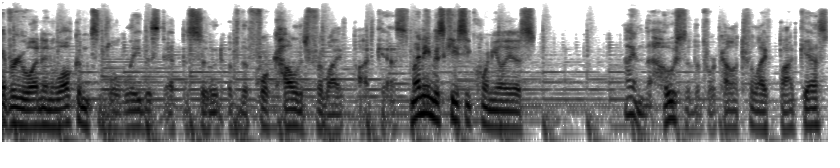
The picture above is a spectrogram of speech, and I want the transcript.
everyone, and welcome to the latest episode of the For College for Life podcast. My name is Casey Cornelius. I am the host of the For College for Life podcast,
